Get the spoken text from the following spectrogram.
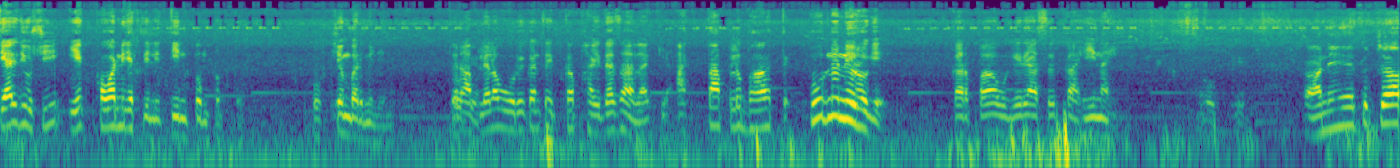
त्याच दिवशी एक फवारणी घेतलेली तीन पंप फक्त. शंभर मिलीने. तर. आपल्याला ओरिकांचा इतका फायदा झाला की आत्ता आपलं भात पूर्ण निरोगी आहे. करपा वगैरे असं काही नाही. ओके. आणि तुमच्या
